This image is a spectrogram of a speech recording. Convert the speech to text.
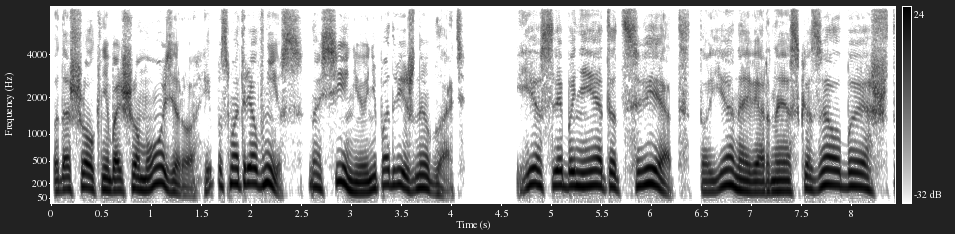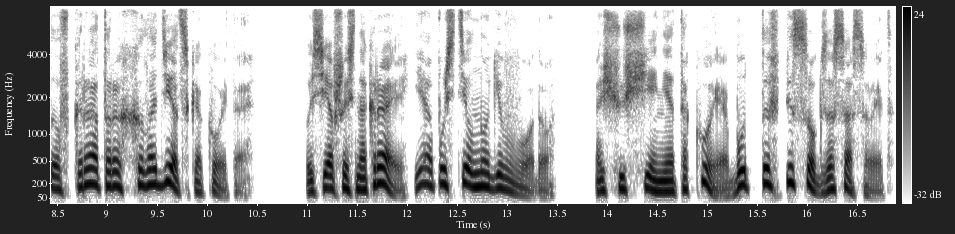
Подошел к небольшому озеру и посмотрел вниз, на синюю неподвижную гладь. Если бы не этот цвет, то я, наверное, сказал бы, что в кратерах холодец какой-то. Усевшись на край, я опустил ноги в воду. Ощущение такое, будто в песок засасывает.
